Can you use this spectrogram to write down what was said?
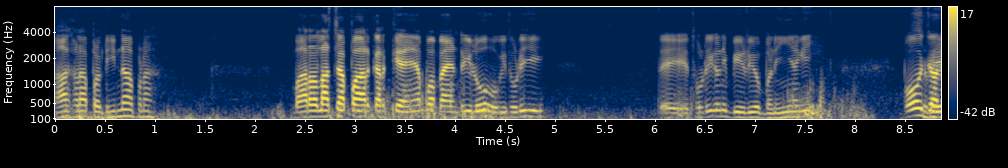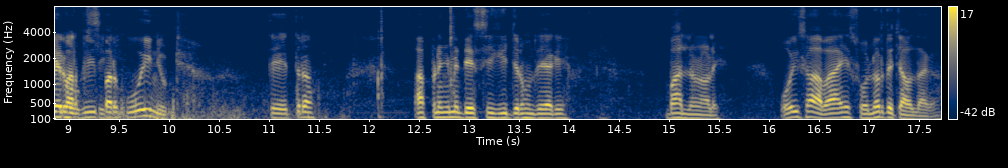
ਆ ਖੜਾ ਪਲਟੀਨਾ ਆਪਣਾ। 12 ਲਾਚਾ ਪਾਰ ਕਰਕੇ ਆਏ ਆਪਾਂ ਬੈਟਰੀ ਲੋ ਹੋ ਗਈ ਥੋੜੀ ਜੀ ਤੇ ਥੋੜੀ ਘਣੀ ਵੀਡੀਓ ਬਣੀ ਹੈਗੀ। ਬਹੁਤ ਜ਼ਿਆਦਾ ਬਰਫ਼ ਸੀ ਪਰ ਕੋਈ ਨਹੀਂ ਉੱਠਿਆ। ਤੇ ਇੱਧਰ ਆਪਣੇ ਜਿਵੇਂ ਦੇਸੀ ਗੀਜਰ ਹੁੰਦੇ ਹੈਗੇ ਬਾਲਣ ਵਾਲੇ ਉਹੀ ਹਿਸਾਬ ਆ ਇਹ ਸੋਲਰ ਤੇ ਚੱਲਦਾ ਹੈਗਾ।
